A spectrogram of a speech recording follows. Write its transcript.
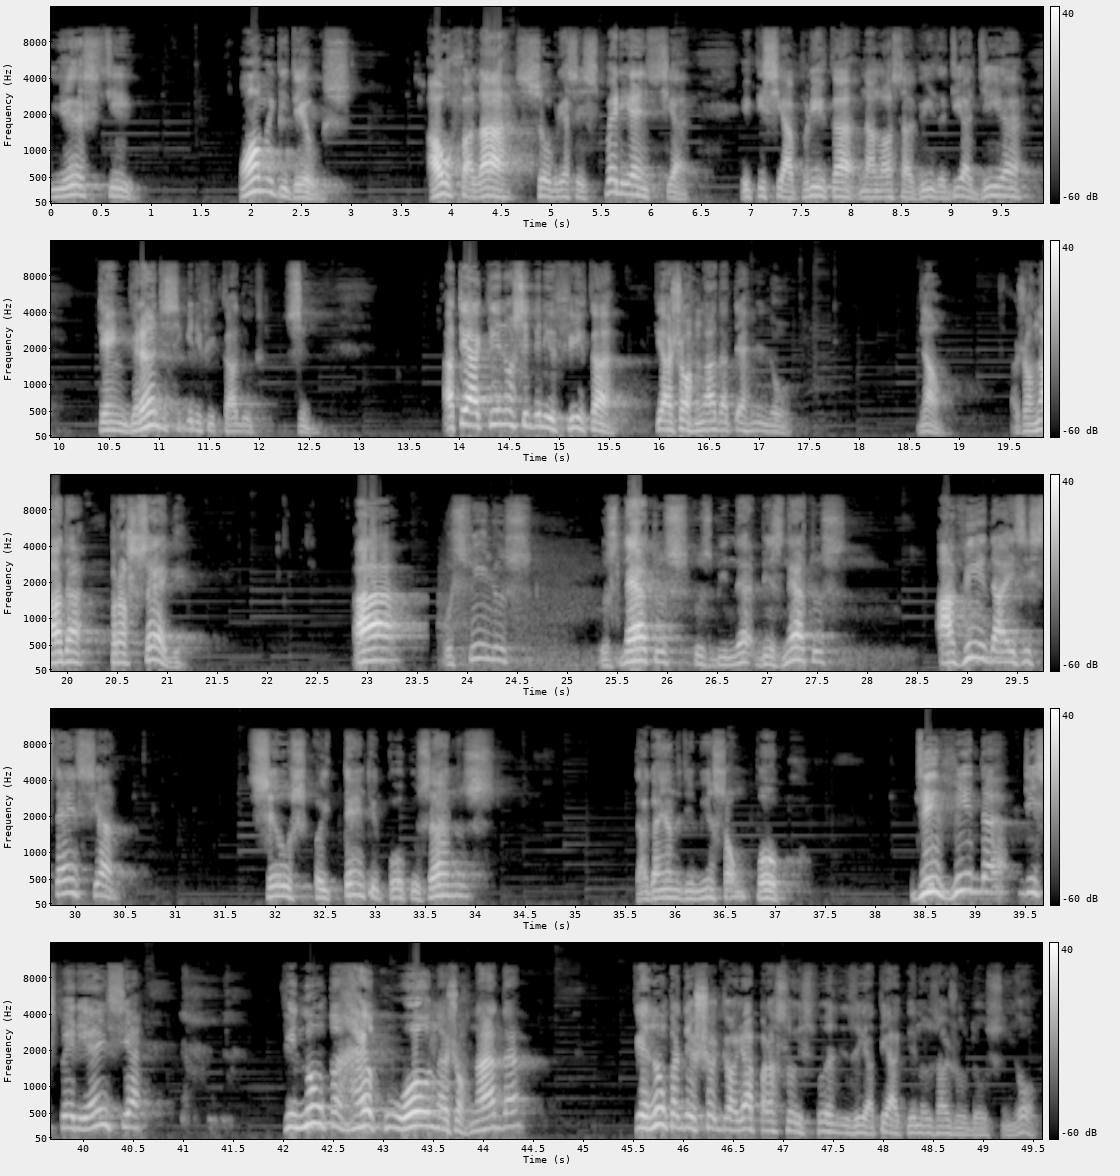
E este homem de Deus, ao falar sobre essa experiência e que se aplica na nossa vida dia a dia, tem grande significado, sim. Até aqui não significa que a jornada terminou. Não. A jornada prossegue. Há os filhos, os netos, os bisnetos, a vida, a existência, seus oitenta e poucos anos, está ganhando de mim só um pouco. De vida, de experiência, que nunca recuou na jornada, que nunca deixou de olhar para sua esposa e dizer: Até aqui nos ajudou o Senhor.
